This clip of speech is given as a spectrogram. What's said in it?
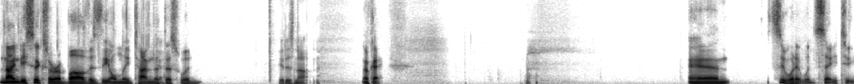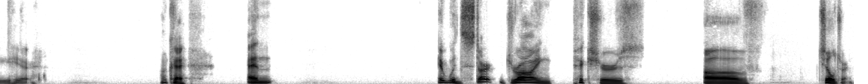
96 or above is the only time that Okay. this would. It is not. Okay. And let's see what it would say to you here. Okay. And it would start drawing pictures of children.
